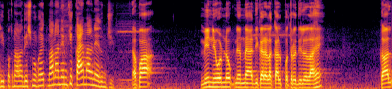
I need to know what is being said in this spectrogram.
दीपक नाना देशमुख आहेत. नाना नेमकी काय मागणी आहे तुमची? अपा मी निवडणूक निर्णय अधिकाऱ्याला काल पत्र दिलेलं आहे. काल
